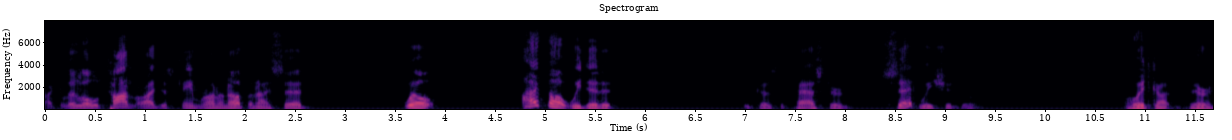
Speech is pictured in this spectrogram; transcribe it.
like a little old toddler, I just came running up and I said, Well, I thought we did it because the pastor said we should do it. Oh, it got very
